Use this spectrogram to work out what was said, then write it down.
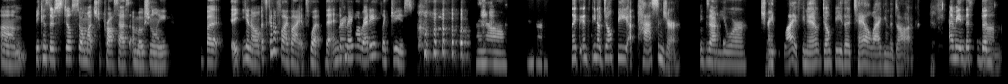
Um, because there's still so much to process emotionally. But, it, you know, it's going to fly by. It's what, the end right. of May already? Like, geez. I know. I know. Like, and, you know, don't be a passenger. Exactly. your train of life you know don't be the tail wagging the dog i mean the the um,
